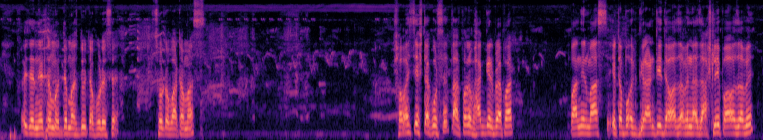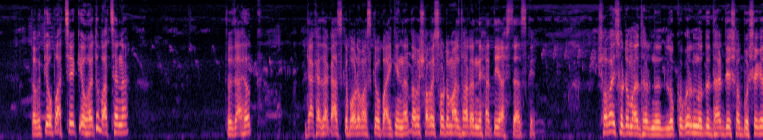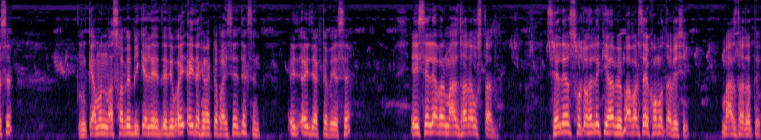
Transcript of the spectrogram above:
ওই যে নেটের মধ্যে মাছ দুইটা পড়েছে, ছোট বাটা মাছ। সবাই চেষ্টা করছে, তারপরে ভাগ্যের ব্যাপার। পানির মাছ, এটা গ্যারান্টি দেওয়া যাবে না, যে আসলেই পাওয়া যাবে। তবে কেউ পাচ্ছে, কেউ হয়তো পাচ্ছে না। তো যাই হোক, দেখা যাক আজকে বড় মাছ কেউ পায় কি না তবে সবাই ছোট মাছ ধরার নেহাতি আসছে আজকে। সবাই ছোট মাছ ধর লক্ষ্য করে, নদীর ধার দিয়ে সব বসে গেছে। কেমন মাছ হবে বিকেলে ওই, এই দেখেন একটা পাইছে, দেখছেন? এই এই যে একটা পেয়েছে। এই ছেলে আবার মাছ ধরা উস্তাদ। ছেলে ছোট হলে কি হবে? বাবার চেয়ে ক্ষমতা বেশি মাছ ধরাতে।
